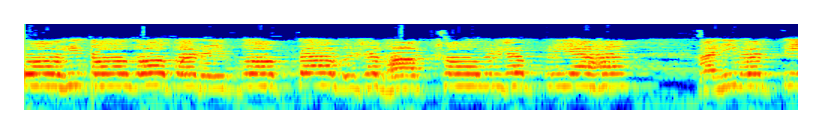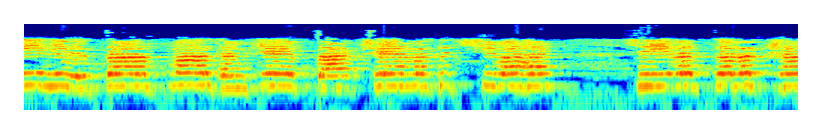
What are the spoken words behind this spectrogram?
गोहितो गोपदैर्गोप्ता वृषभाक्षो वृषप्रियः। अनिवर्ती निवृत्तात्मा सङ्क्षेप्ताक्षेमकृत् शिवः श्रीवत्सवक्षा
